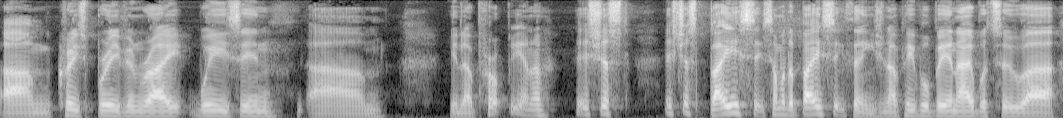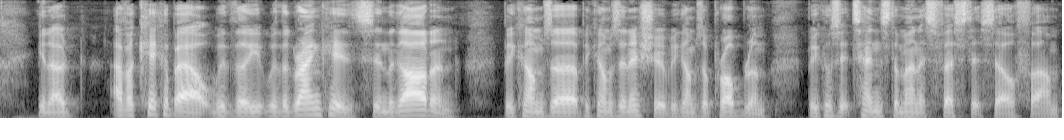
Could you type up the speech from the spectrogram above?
um, increased breathing rate, wheezing. Um, you know, probably, you know, it's just, it's just basic. Some of the basic things. You know, people being able to, uh, you know have a kickabout with the with the grandkids in the garden becomes a becomes an issue, becomes a problem because it tends to manifest itself, um,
